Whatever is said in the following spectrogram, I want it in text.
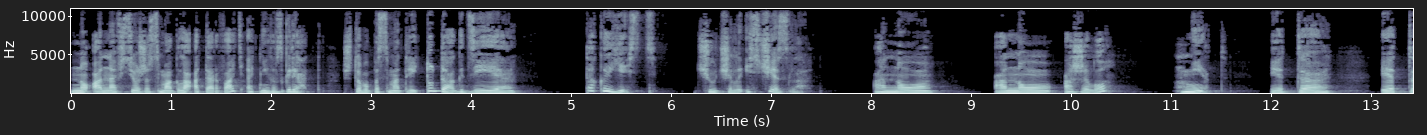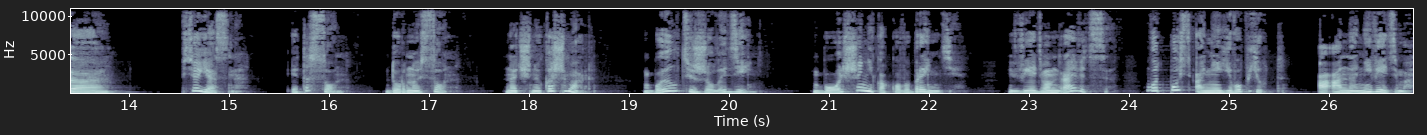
но она все же смогла оторвать от них взгляд, чтобы посмотреть туда, где... Так и есть. Чучело исчезло. Оно... оно ожило? Нет. Это... это... Все ясно. Это сон. Дурной сон. Ночной кошмар. Был тяжелый день. Больше никакого бренди. Ведьмам нравится, вот пусть они его пьют, а она не ведьма.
